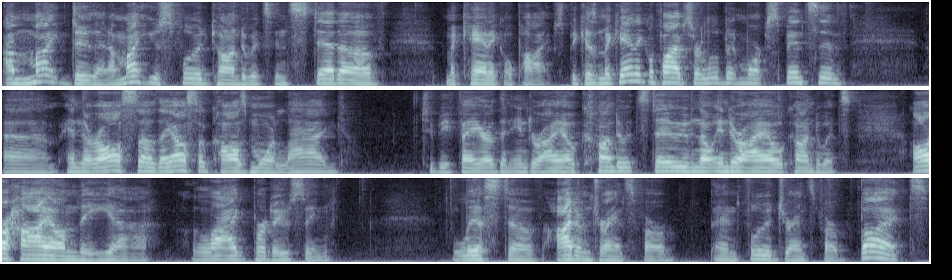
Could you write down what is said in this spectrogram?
I might do that. I might use fluid conduits instead of mechanical pipes because mechanical pipes are a little bit more expensive um, and they're also they also cause more lag to be fair than Ender IO conduits do even though Ender IO conduits are high on the uh, lag producing list of item transfer and fluid transfer but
